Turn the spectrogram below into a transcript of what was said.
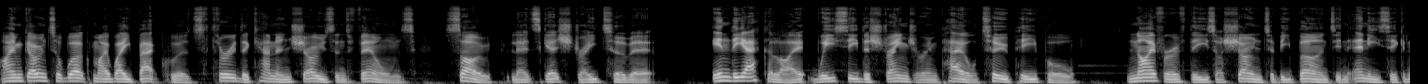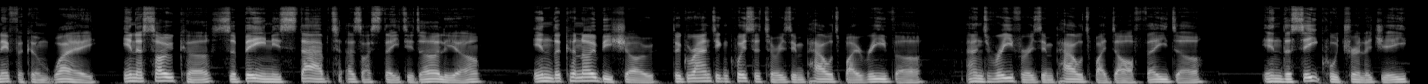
I am going to work my way backwards through the canon shows and films, so let's get straight to it. In The Acolyte, we see the stranger impale two people. Neither of these are shown to be burned in any significant way. In Ahsoka, Sabine is stabbed, as I stated earlier. In The Kenobi Show, the Grand Inquisitor is impaled by Reva, and Reva is impaled by Darth Vader. In the sequel trilogy,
